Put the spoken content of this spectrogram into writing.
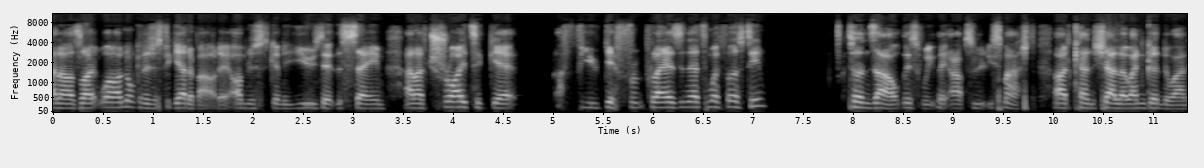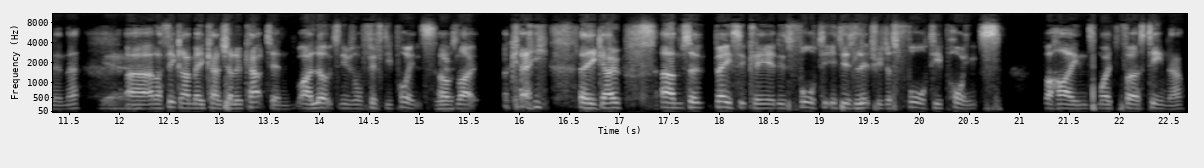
and I was like, well, I'm not going to just forget about it. I'm just going to use it the same. And I've tried to get a few different players in there to my first team. Turns out this week they absolutely smashed. I had Cancelo and Gundogan in there, Yeah, uh, and I think I made Cancelo captain. I looked and he was on 50 points. I was like, okay, there you go. Um, so basically, it is 40. It is literally just 40 points behind my first team now.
